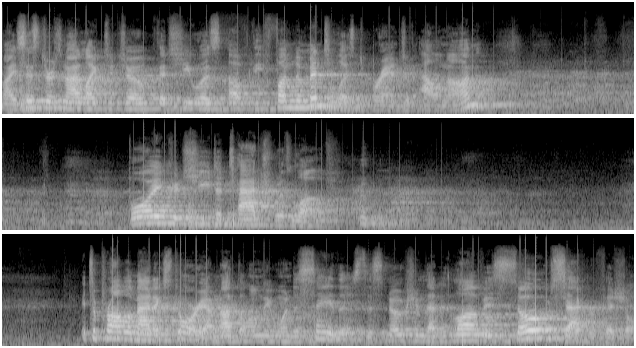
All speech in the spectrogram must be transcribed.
My sisters and I like to joke that she was of the fundamentalist branch of Al Anon Boy, could she detach with love. it's a problematic story. I'm not the only one to say this. This notion that love is so sacrificial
